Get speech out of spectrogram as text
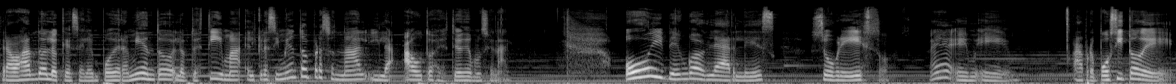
trabajando lo que es el empoderamiento, la autoestima, el crecimiento personal y la autogestión emocional. Hoy vengo a hablarles sobre eso, ¿eh? Eh, a propósito de,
